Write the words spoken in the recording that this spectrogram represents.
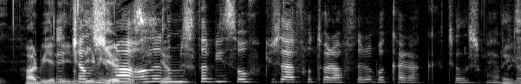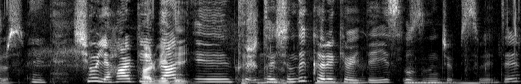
E, Harbiye'de e, değil mi çalışma alanımızda biz o güzel fotoğraflara bakarak çalışma yapıyoruz. Şöyle Harbiye'den Harbiye'de e, taşındık. Karaköy'deyiz uzunca bir süredir.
